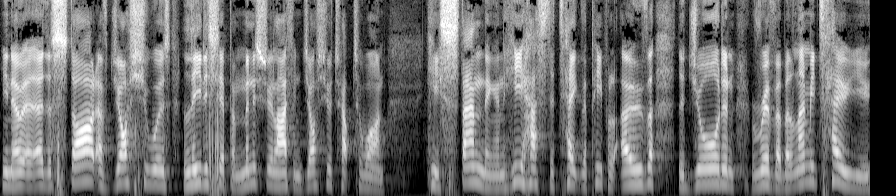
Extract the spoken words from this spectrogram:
you know, at the start of Joshua's leadership and ministry life in Joshua chapter 1, he's standing and he has to take the people over the Jordan River. But let me tell you,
